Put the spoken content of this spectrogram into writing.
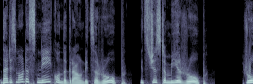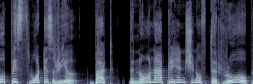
that is not a snake on the ground, it's a rope. It's just a mere rope. Rope is what is real, but the non apprehension of the rope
